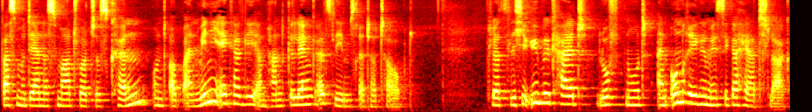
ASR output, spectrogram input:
Was moderne Smartwatches können und ob ein Mini-EKG am Handgelenk als Lebensretter taugt. Plötzliche Übelkeit, Luftnot, ein unregelmäßiger Herzschlag.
